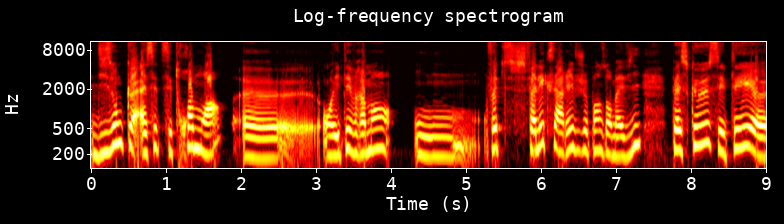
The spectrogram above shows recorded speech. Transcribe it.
disons qu'à ces trois mois ont été vraiment en fait, fallait que ça arrive, je pense, dans ma vie, parce que c'était, euh,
